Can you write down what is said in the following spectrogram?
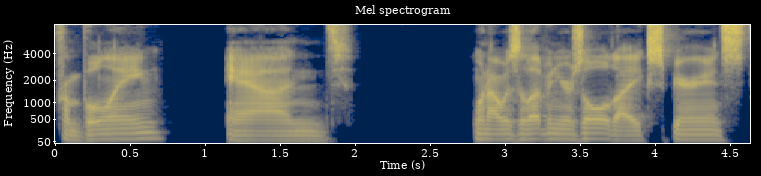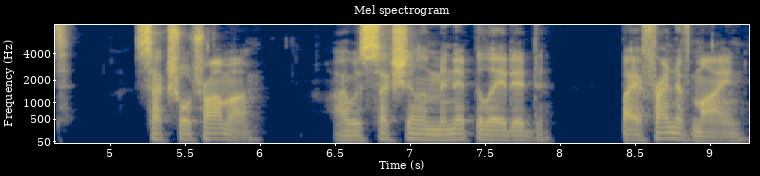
from bullying. And when I was 11 years old, I experienced sexual trauma. I was sexually manipulated by a friend of mine.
